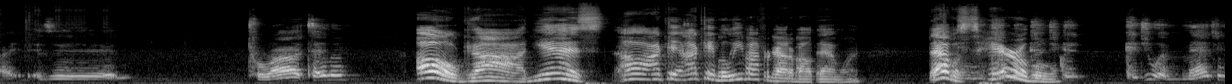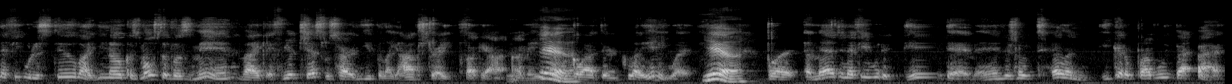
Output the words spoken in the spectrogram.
right. Is it Tyrod Taylor? Oh God, yes. Oh, I can't I can't believe I forgot about that one. That was terrible. Could, you imagine if he would have still like you know? Because most of us men, like if your chest was hurting, you'd be like, I'm straight. Fuck it. I, I mean, Yeah. Go out there and play anyway. Yeah. But imagine if he would have did that, man. There's no telling. He could have probably died.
